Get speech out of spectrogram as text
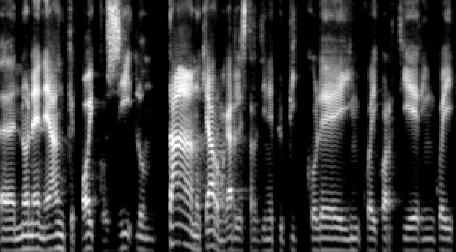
eh, non è neanche poi così lontano, chiaro, magari le stradine più piccole in quei quartieri, in quei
